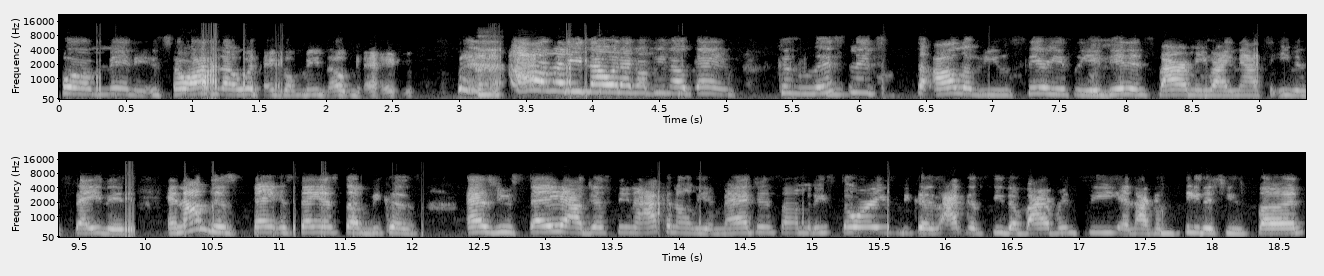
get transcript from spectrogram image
for a minute, so I know it ain't gonna be no game. I already know it ain't gonna be no game. Because listening to all of you, seriously, it did inspire me right now to even say this. And I'm just saying, saying stuff because, as you say, how Justina, I can only imagine some of these stories because I can see the vibrancy and I can see that she's fun.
